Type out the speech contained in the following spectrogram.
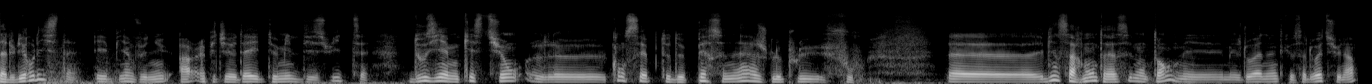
Salut les rôlistes et bienvenue à RPG Day 2018. Douzième question, le concept de personnage le plus fou. Euh, eh bien ça remonte à assez longtemps, mais, mais je dois admettre que ça doit être celui-là.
